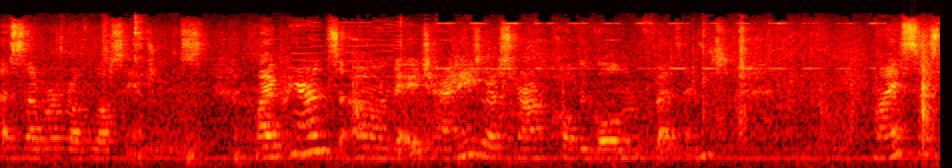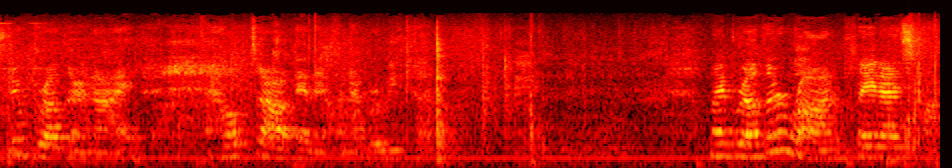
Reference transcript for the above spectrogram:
a suburb of Los Angeles. My parents owned a Chinese restaurant called the Golden Pheasant. My sister, brother, and I helped out in it whenever we could. My brother Ron played ice hockey.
